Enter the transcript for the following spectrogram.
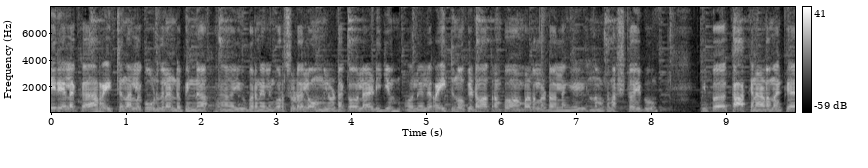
ഏരിയയിലൊക്കെ റേറ്റ് നല്ല കൂടുതലുണ്ട്. പിന്നെ യൂബറിനേലും കുറച്ചുകൂടെ ലോങ്ങിലോട്ടൊക്കെ ഓല അടിക്കും. ഓലയിൽ റേറ്റ് നോക്കിയിട്ട് മാത്രം പോകാൻ പാടുള്ളൂ കേട്ടോ അല്ലെങ്കിൽ നമുക്ക് നഷ്ടമായി പോകും ഇപ്പൊ കാക്കനാട് എന്നൊക്കെ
